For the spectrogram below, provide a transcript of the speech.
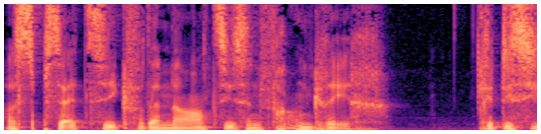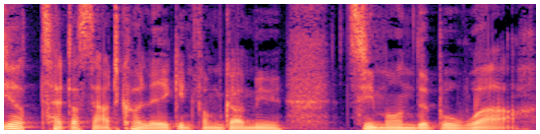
als Besetzung von den Nazis in Frankreich. Kritisiert hat das auch die Kollegin vom Camus, Simone de Beauvoir.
